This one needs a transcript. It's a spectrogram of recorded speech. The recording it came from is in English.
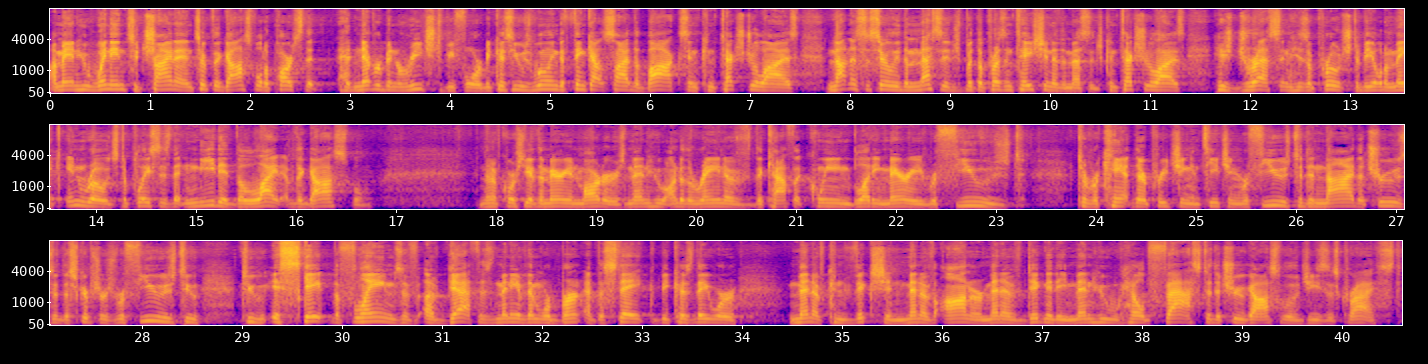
a man who went into China and took the gospel to parts that had never been reached before because he was willing to think outside the box and contextualize not necessarily the message, but the presentation of the message, contextualize his dress and his approach to be able to make inroads to places that needed the light of the gospel. And then, of course, you have the Marian martyrs, men who, under the reign of the Catholic queen, Bloody Mary, refused to recant their preaching and teaching, refused to deny the truths of the scriptures, refused to, to escape the flames of, of death, as many of them were burnt at the stake because they were men of conviction, men of honor, men of dignity, men who held fast to the true gospel of Jesus Christ.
